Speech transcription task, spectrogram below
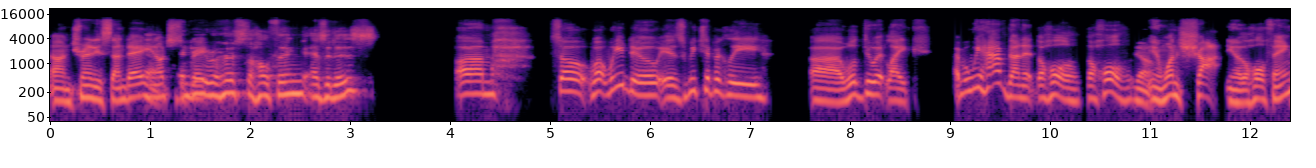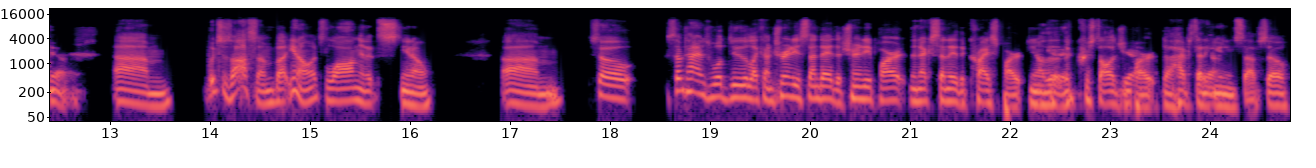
on trinity sunday yeah. you know just and great, do you rehearse the whole thing as it is? Um so what we do is we typically uh we'll do it like I mean we have done it the whole the whole yeah. in one shot, you know, the whole thing. Yeah. Um which is awesome, but you know, it's long and it's, you know, um so sometimes we'll do like on Trinity Sunday, the Trinity part, the next Sunday, the Christ part, you know, the, the Christology yeah. part, the hypostatic union stuff. So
